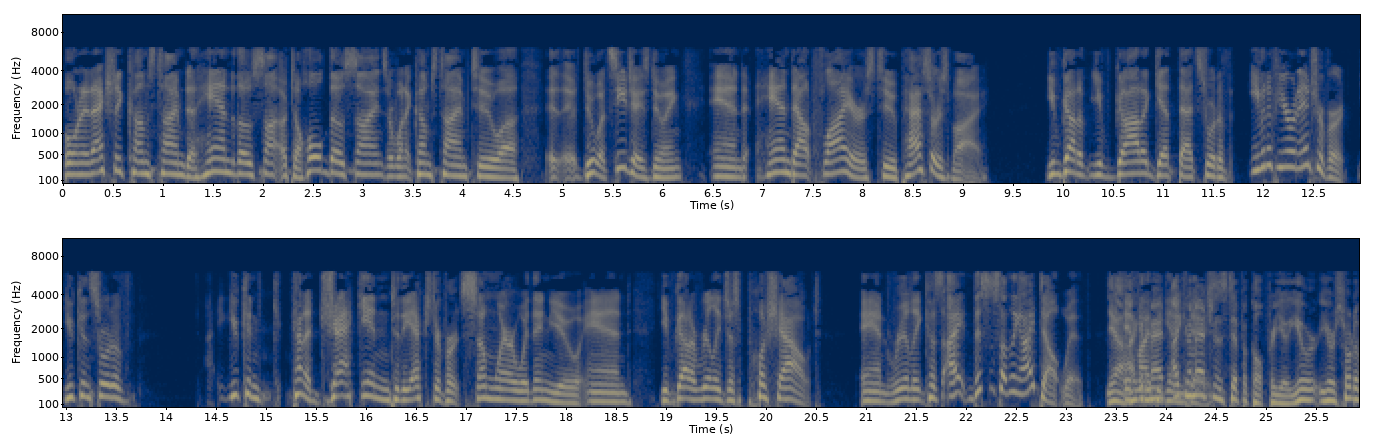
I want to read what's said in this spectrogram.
But when it actually comes time to hand those or to hold those signs, or when it comes time to uh, uh, do what CJ's doing and hand out flyers to passersby, you've got to you've got to get that sort of even if you're an introvert, you can sort of you can kind of jack into the extrovert somewhere within you, and you've got to really just push out and really because I this is something I dealt with. Yeah, I can, imagine, I can imagine it's difficult for you. You're you're sort of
